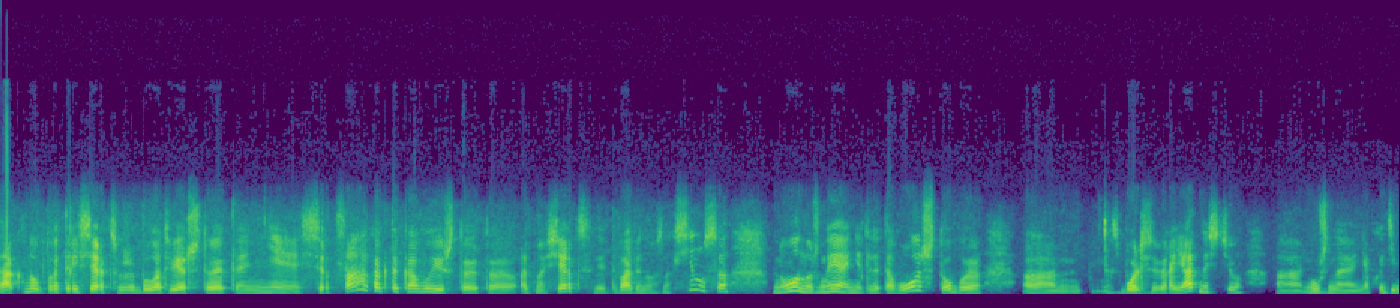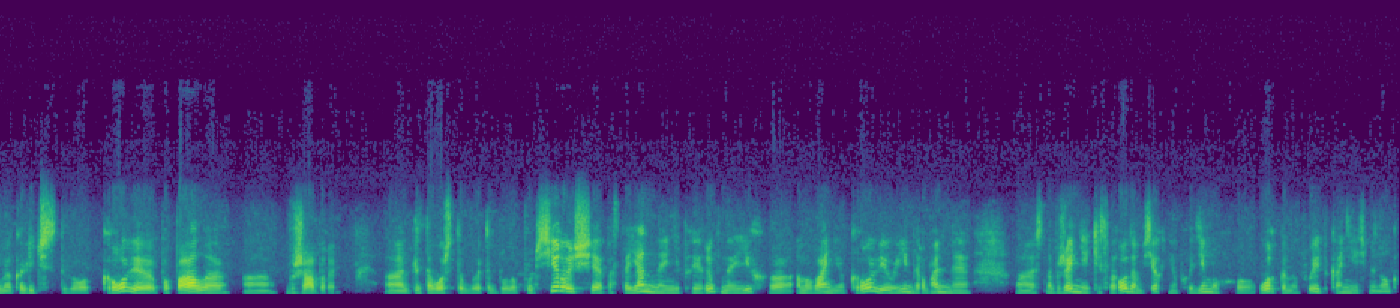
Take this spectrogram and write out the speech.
Так, ну про три сердца уже был ответ, что это не сердца как таковые, что это одно сердце и два венозных синуса, но нужны они для того, чтобы э, с большей вероятностью э, нужное необходимое количество крови попало э, в жабры для того, чтобы это было пульсирующее, постоянное, непрерывное их омывание кровью и нормальное снабжение кислородом всех необходимых органов и тканей осьминога.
